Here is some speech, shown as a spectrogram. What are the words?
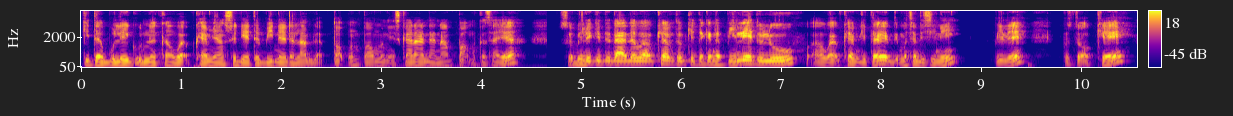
kita boleh gunakan webcam yang sedia terbina dalam laptop umpamanya. Sekarang dah nampak muka saya. So, bila kita dah ada webcam tu, kita kena pilih dulu uh, webcam kita. Macam di sini. Pilih. Lepas tu, OK.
